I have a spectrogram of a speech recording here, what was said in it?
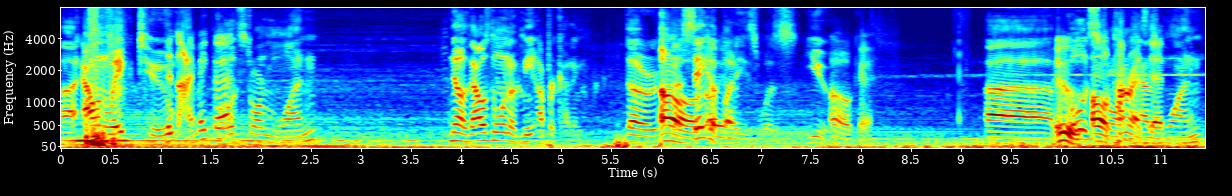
Uh, Alan Wake 2. Didn't I make that? Bulletstorm 1. No, that was the one of me uppercutting. The, Oh, the Sega oh, yeah. Buddies was you. Oh, okay. Uh, Ooh, Bulletstorm oh, Conrad's has dead. one.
